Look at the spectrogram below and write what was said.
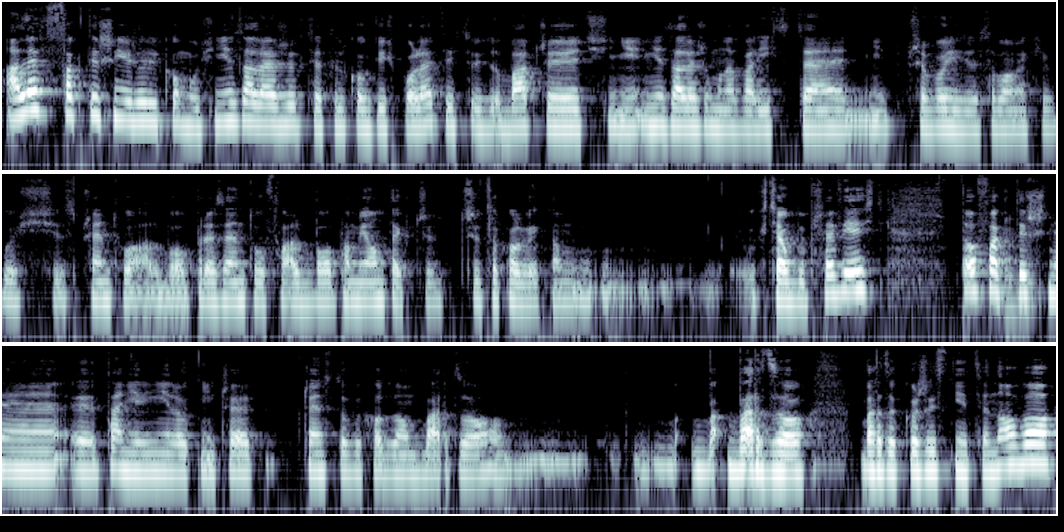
Ale faktycznie, jeżeli komuś nie zależy, chce tylko gdzieś polecieć, coś zobaczyć, nie, nie zależy mu na walizce, nie przewozić ze sobą jakiegoś sprzętu albo prezentów, albo pamiątek, czy, czy cokolwiek tam chciałby przewieźć, to faktycznie mhm. tanie linie lotnicze często wychodzą bardzo bardzo, bardzo korzystnie cenowo,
